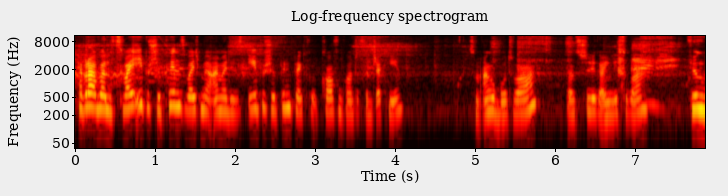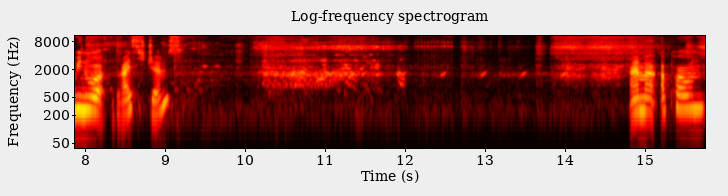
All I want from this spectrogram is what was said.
Ich habe da aber zwei epische Pins, weil ich mir einmal dieses epische Pinpack kaufen konnte für Jackie. Das im Angebot war. Ganz chillig eigentlich sogar. Für irgendwie nur 30 Gems. Einmal abhauen.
